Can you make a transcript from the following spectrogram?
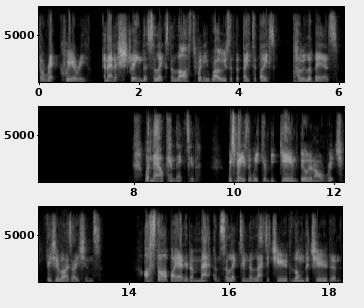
Direct Query and add a string that selects the last 20 rows of the database Polar Bears. We're now connected, which means that we can begin building our rich visualizations. I'll start by adding a map and selecting the latitude, longitude, and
